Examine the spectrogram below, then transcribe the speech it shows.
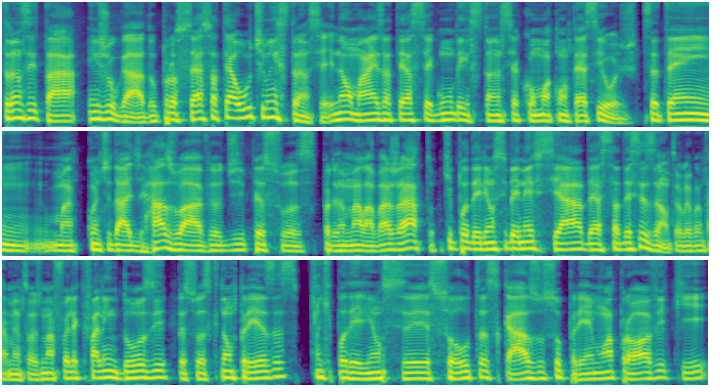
transitar em julgado o processo até a última instância e não mais até a segunda instância, como acontece hoje. Você tem uma quantidade razoável de pessoas, por exemplo, na Lava Jato, que poderiam se beneficiar dessa decisão. Tem um levantamento hoje na Folha que fala em 12 pessoas que estão presas e que poderiam ser soltas caso o Supremo aprove que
